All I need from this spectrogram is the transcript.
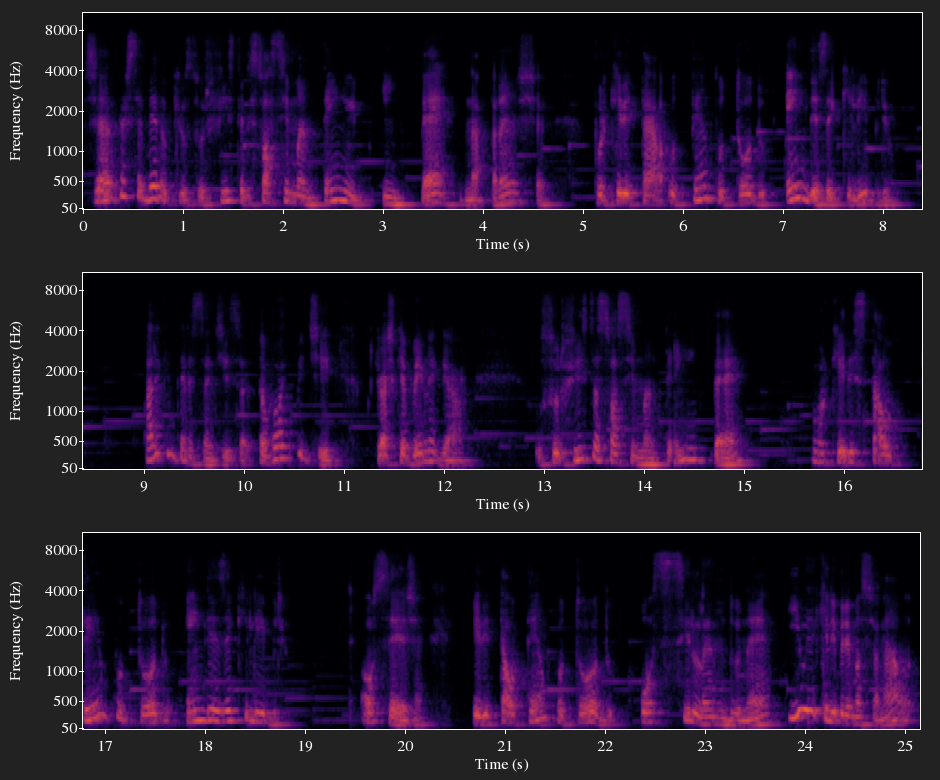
Já perceberam que o surfista ele só se mantém em pé na prancha porque ele está o tempo todo em desequilíbrio? Olha que interessante isso. Eu vou repetir, porque eu acho que é bem legal. O surfista só se mantém em pé porque ele está o tempo todo em desequilíbrio. Ou seja, ele está o tempo todo oscilando, né? E o equilíbrio emocional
